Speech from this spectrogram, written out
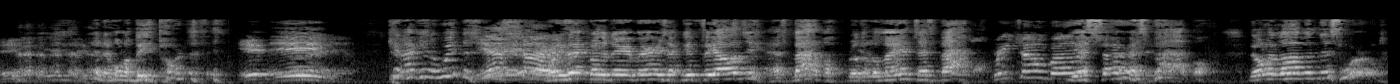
And they want to be a part of it. Amen. Can I get a witness? Yes, sir. What sir. do you think, Brother Derry Bear? Is that good theology? That's Bible. Brother Lamance, that's Bible. Preach on, brother. Yes, sir, that's Bible. The only love in this world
